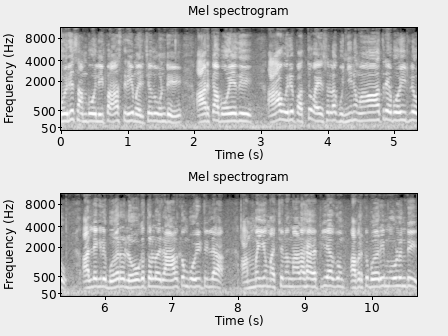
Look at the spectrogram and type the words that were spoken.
ഒരു സംഭവമില്ല ഇപ്പം ആ സ്ത്രീ മരിച്ചതുകൊണ്ട് ആർക്കാ പോയത്? ആ ഒരു പത്ത് വയസ്സുള്ള കുഞ്ഞിന് മാത്രമേ പോയിട്ടുള്ളൂ. അല്ലെങ്കിൽ വേറെ ലോകത്തുള്ള ഒരാൾക്കും പോയിട്ടില്ല. അമ്മയും അച്ഛനും നാളെ ഹാപ്പിയാകും. അവർക്ക് വേറെയും മോളുണ്ട്.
